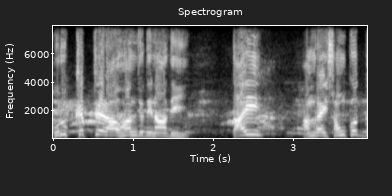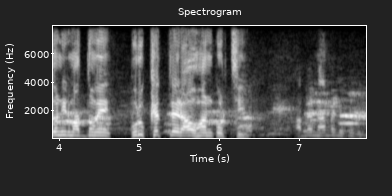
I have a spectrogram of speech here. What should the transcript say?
কুরুক্ষেত্রের আহ্বান যদি না দিই, তাই আমরা এই শঙ্করধ্বনির মাধ্যমে কুরুক্ষেত্রের আহ্বান করছি। আপনার নামে লিখে দিন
